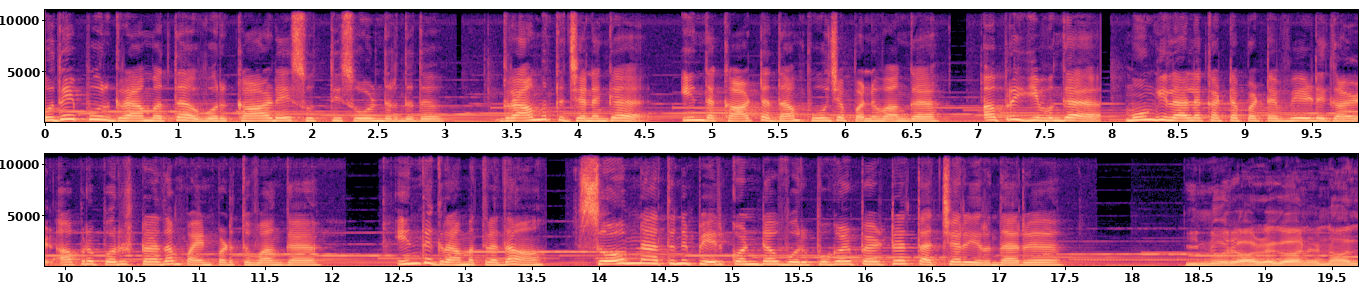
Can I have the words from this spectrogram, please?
உதய்பூர் கிராமத்தை ஒரு காடே சுத்தி சூழ்ந்திருந்தது. கிராமத்து ஜனங்க இந்த காட்டை தான் பூஜை பண்ணுவாங்க. அப்புறம் இவங்க மூங்கிலால கட்டப்பட்ட வீடுகள் அப்புறம் பொருட்களை தான் பயன்படுத்துவாங்க. இந்த கிராமத்துல தான் சோம்நாத்னு பேர் கொண்ட ஒரு புகழ்பெற்ற தச்சர் இருந்தாரு. இன்னொரு அழகான நாள்.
